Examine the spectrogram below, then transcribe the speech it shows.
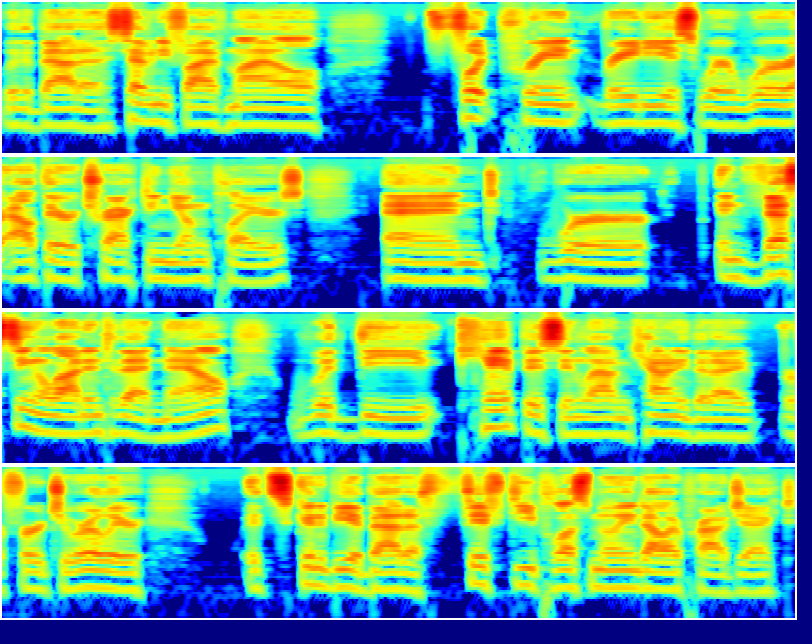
with about a 75 mile footprint radius where we're out there attracting young players and we're investing a lot into that now with the campus in Loudoun County that I referred to earlier. It's going to be about a 50 plus million dollar project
